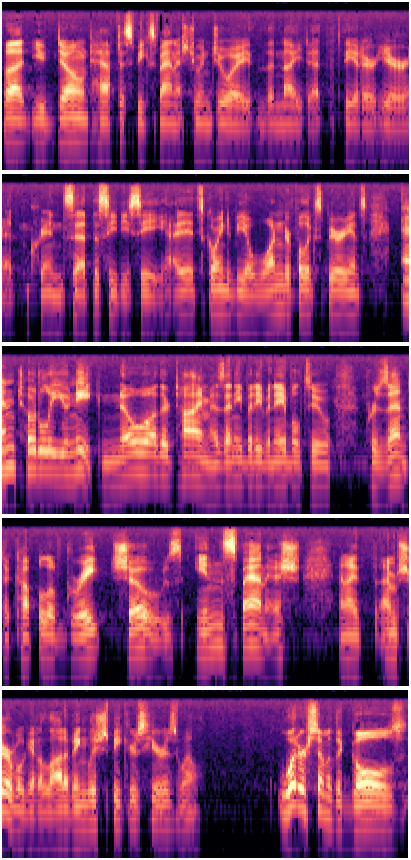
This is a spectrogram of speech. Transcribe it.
but you don't have to speak Spanish to enjoy the night at the theater here at, at the CDC. It's going to be a wonderful experience and totally unique. No other time has anybody been able to present a couple of great shows in Spanish, and I, I'm sure we'll get a lot of English speakers here as well. What are some of the goals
